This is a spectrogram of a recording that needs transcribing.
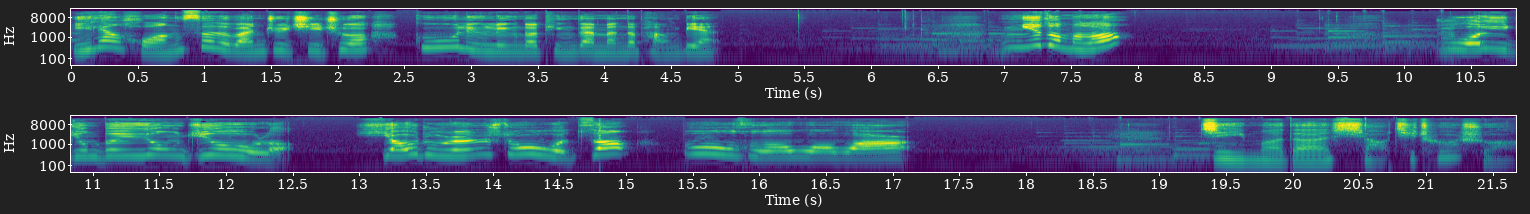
一辆黄色的玩具汽车孤零零的停在门的旁边。你怎么了？我已经被用旧了，小主人说我脏，不和我玩。寂寞的小汽车说：“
